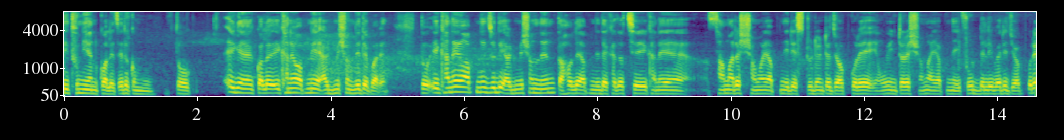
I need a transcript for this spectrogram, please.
লিথুনিয়ান কলেজ এরকম। তো এই কলেজ এখানেও আপনি অ্যাডমিশন নিতে পারেন। তো এখানেও আপনি যদি অ্যাডমিশন নেন, তাহলে আপনি দেখা যাচ্ছে এখানে সামারের সময় আপনি রেস্টুরেন্টে জব করে উইন্টারের সময় আপনি ফুড ডেলিভারি জব করে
